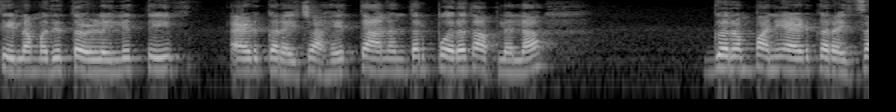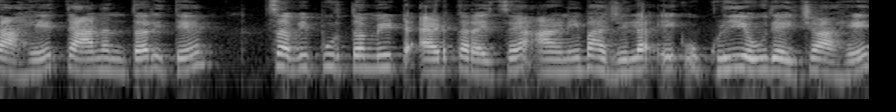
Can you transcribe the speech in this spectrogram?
तेलामध्ये तळलेले ते ॲड करायचे आहेत. त्यानंतर परत आपल्याला गरम पाणी ॲड करायचं आहे. त्यानंतर इथे चवीपुरतं मीठ ऍड करायचंय आणि भाजीला एक उकळी येऊ द्यायची आहे.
